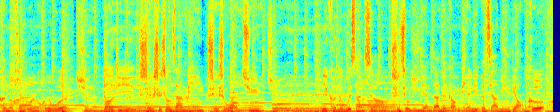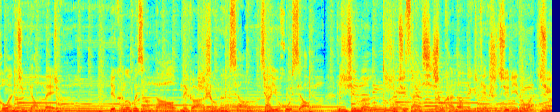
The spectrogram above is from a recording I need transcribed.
可能很多人会问，到底谁是张家明，谁是婉君？你可能会想象是九零年代的港片里的家明表哥和婉君表妹。也可能会想到那个耳熟能详、家喻户晓、邻居们都能聚在一起收看到那个电视剧里的婉君。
